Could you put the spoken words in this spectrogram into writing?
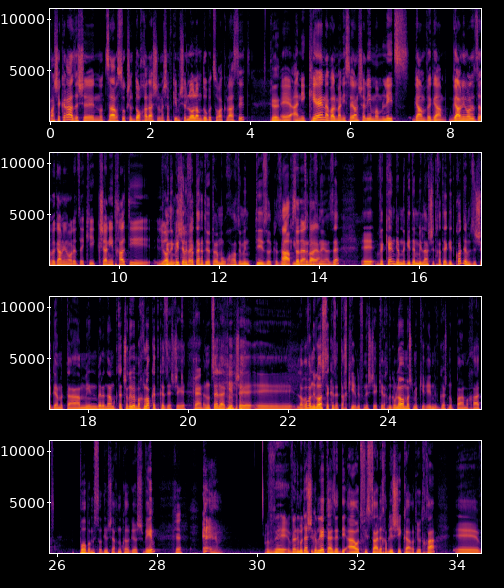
שקרה זה שנוצר סוג של דור חדש של משווקים שלא למדו בצורה קלאסית. כן, אה, אני כן, אבל מהניסיון שלי ממליץ גם וגם. גם ללמוד את זה וגם ללמוד את זה. כי כשאני התחלתי להיות אני אגיד משווק... שנפתח את זה יותר מאוחר, זה מין טיזר כזה, אה, כאילו בסדר, אין בעיה. אה, וכן, גם נגיד המילה שהתחלתי להגיד קודם, זה שגם אתה מין בן אדם קצת שנוי במחלוקת כזה, ש... כן, אני רוצה להגיד שלרוב אני לא עושה כזה תחקיר לפני ש... כי אנחנו גם לא ממש מכירים, נפגשנו פעם אחת פה במשרדים שאנחנו כרגע יושבים, כן. ו- ואני מודה שגם לי הייתה איזו דעה או תפיסה עליך בלי שהכרתי אותך, אה,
